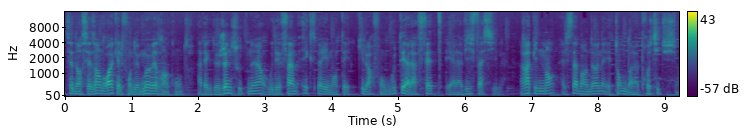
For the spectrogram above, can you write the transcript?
C'est dans ces endroits qu'elles font de mauvaises rencontres, avec de jeunes souteneurs ou des femmes expérimentées qui leur font goûter à la fête et à la vie facile. Rapidement, elles s'abandonnent et tombent dans la prostitution.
